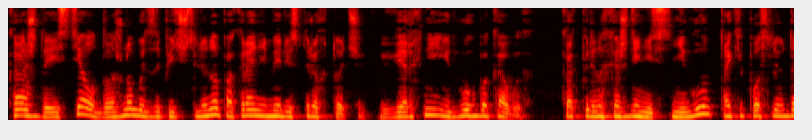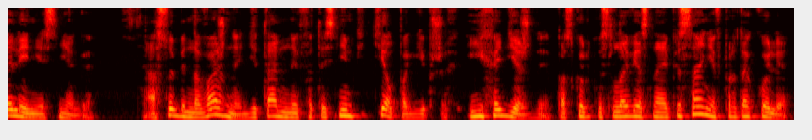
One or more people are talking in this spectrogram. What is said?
Каждое из тел должно быть запечатлено по крайней мере из трех точек – верхней и двух боковых, как при нахождении в снегу, так и после удаления снега. Особенно важны детальные фотоснимки тел погибших и их одежды, поскольку словесное описание в протоколе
